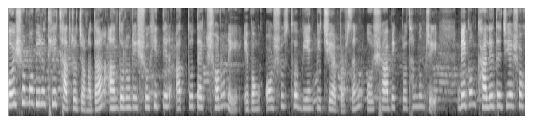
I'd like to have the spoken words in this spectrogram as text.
বৈষম্য বিরোধী ছাত্র জনতা আন্দোলনের শহীদদের আত্মত্যাগ স্মরণে এবং অসুস্থ বিএনপি চেয়ারপারসন ও সাবেক প্রধানমন্ত্রী বেগম খালেদা জিয়া সহ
